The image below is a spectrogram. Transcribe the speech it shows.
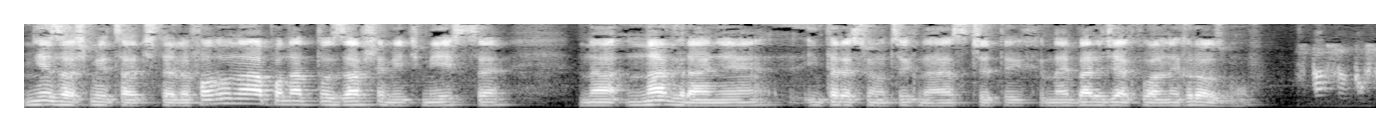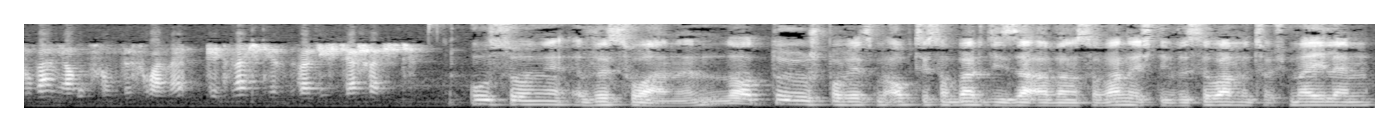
nie zaśmiecać telefonu, no a ponadto zawsze mieć miejsce na nagranie interesujących nas, czy tych najbardziej aktualnych rozmów. Sposób usuwania usuń wysłane. 15 z 26. Usuń wysłany. No tu już powiedzmy opcje są bardziej zaawansowane. Jeśli wysyłamy coś mailem,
